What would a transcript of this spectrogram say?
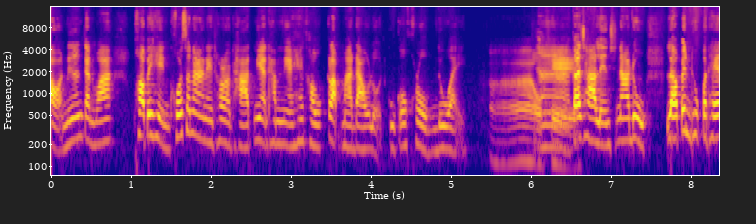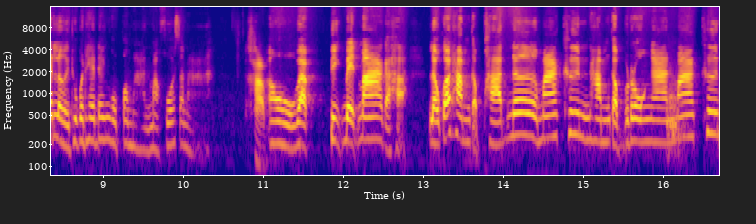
ต่อเนื่องกันว่า พอไปเห็นโฆษณาในโทรทัศน์เนี่ยทำไงให้เขากลับมาดาวน์โหลด Google Chrome ด้วยอ่าโอเคอ่าก็ชา challenge น่าดู แล้วเป็นทุกประเทศเลยทุกประเทศได้งบประมาณมาโฆษณาครับโอ้โหแบบ big bet มากอะค่ะแล้วก็ทำกับ partner มากขึ้นทำกับโรงงานมากขึ้น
